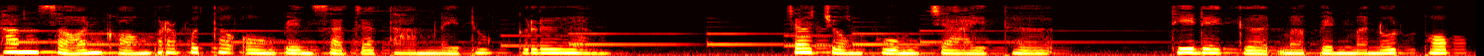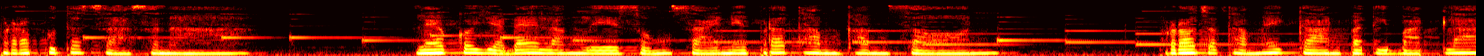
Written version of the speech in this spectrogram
คำสอนของพระพุทธองค์เป็นสัจธรรมในทุกเรื่อง เจ้าจงภูมิใจเถอะที่ได้เกิดมาเป็นมนุษย์พบพระพุทธศาสนา แล้วก็อย่าได้ลังเลสงสัยในพระธรรมคำสอน เพราะจะทำให้การปฏิบัติล่า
